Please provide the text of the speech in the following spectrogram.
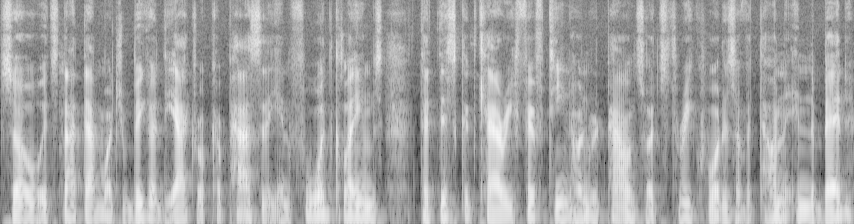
So it's not that much bigger, the actual capacity. And Ford claims that this could carry 1,500 pounds, so it's three quarters of a ton in the bed.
